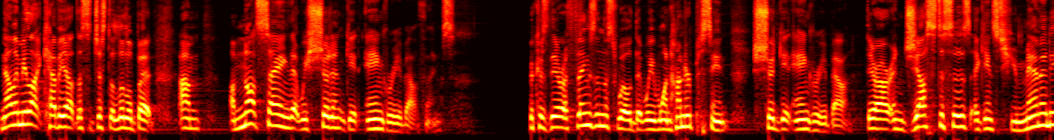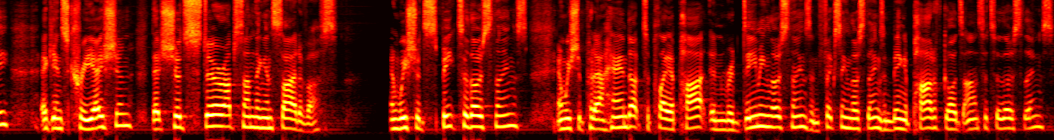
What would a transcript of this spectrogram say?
Now, let me like caveat this just a little bit. Um, I'm not saying that we shouldn't get angry about things. Because there are things in this world that we 100% should get angry about. There are injustices against humanity, against creation, that should stir up something inside of us. And we should speak to those things, and we should put our hand up to play a part in redeeming those things and fixing those things and being a part of God's answer to those things.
